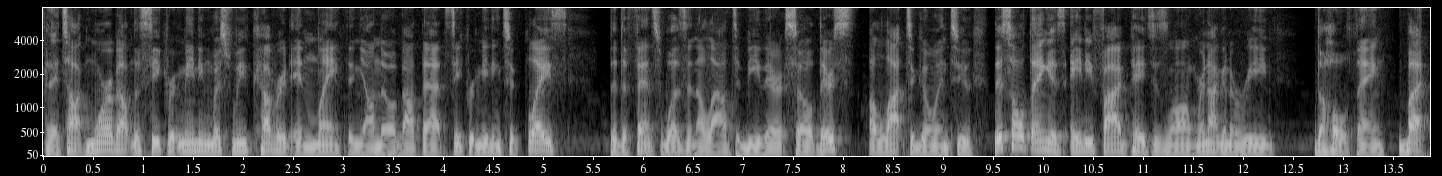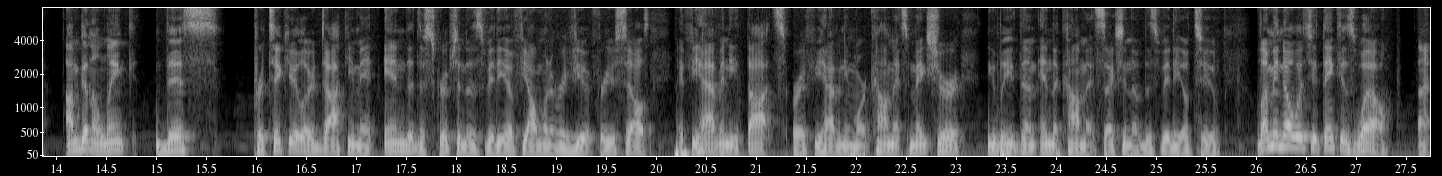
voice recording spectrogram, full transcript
They talk more about the secret meeting, which we've covered in length, and y'all know about that. Secret meeting took place. The defense wasn't allowed to be there. So there's a lot to go into. This whole thing is 85 pages long. We're not going to read the whole thing, but I'm going to link this particular document in the description of this video if y'all want to review it for yourselves. If you have any thoughts or if you have any more comments, make sure you leave them in the comment section of this video too. Let me know what you think as well. Uh,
